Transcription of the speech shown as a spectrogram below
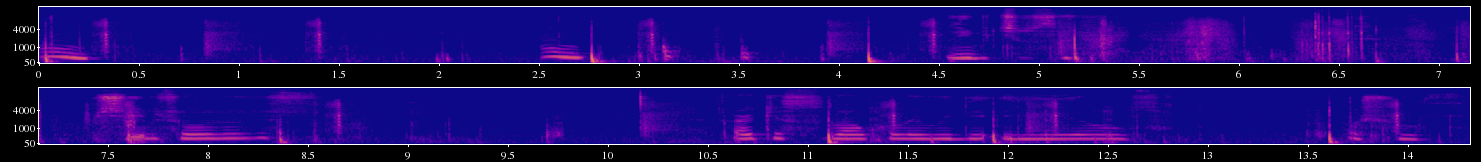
Hmm. Hmm. Ne biçim sayfa? Bir şey mi sordunuz? Herkes sınav kalemini eline alsın. Başlıyoruz. Evet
